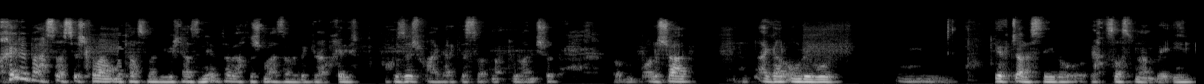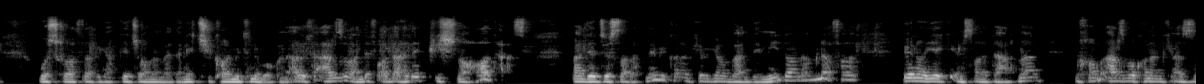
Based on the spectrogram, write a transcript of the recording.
خیلی بحث هستش که من متاسفانه دیگه از نمی‌تونم وقتش رو بگیرم. خیلی پوزش اگر که ساعت من طولانی شد. حالا شاید اگر عمری بود یک جلسه ای رو اختصاص بدم به این مشکلات و بگم که جامعه مدنی چی کار می‌تونه بکنه. البته عرض بنده فقط در حد پیشنهاد هست. بنده جسارت نمی کنم که بگم بنده می‌دانم. نه فقط بنا یک انسان دردمند می‌خوام عرض بکنم که از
